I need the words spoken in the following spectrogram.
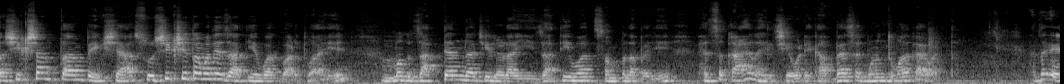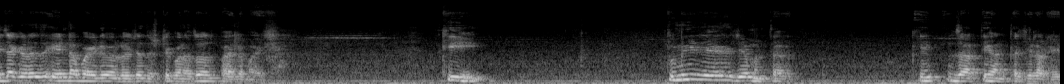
अशिक्षितांपेक्षा सुशिक्षितामध्ये जातीयवाद वाढतो आहे. मग जात्यांनाची लढाई जातीवाद संपला पाहिजे ह्याचं काय राहील शेवट? एक अभ्यासक म्हणून तुम्हाला काय वाटतं? आता याच्याकडे एंड ऑफ आयडिओलॉजीच्या दृष्टिकोनातूनच पाहायला पाहिजे. की तुम्ही जे जे म्हणतात की जाती अंताची लढाई.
